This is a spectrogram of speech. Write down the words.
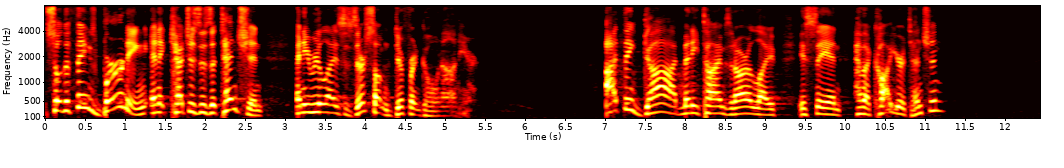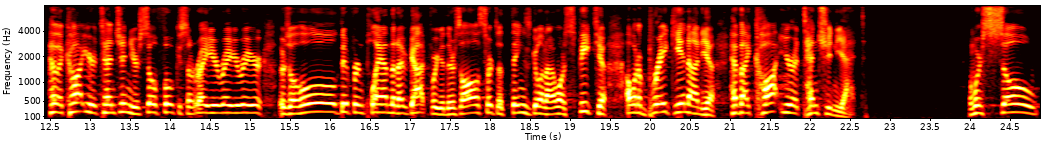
so the thing's burning and it catches his attention, and he realizes there's something different going on here. I think God, many times in our life, is saying, Have I caught your attention? Have I caught your attention? You're so focused on right here, right here, right here. There's a whole different plan that I've got for you. There's all sorts of things going on. I want to speak to you. I want to break in on you. Have I caught your attention yet? And we're so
